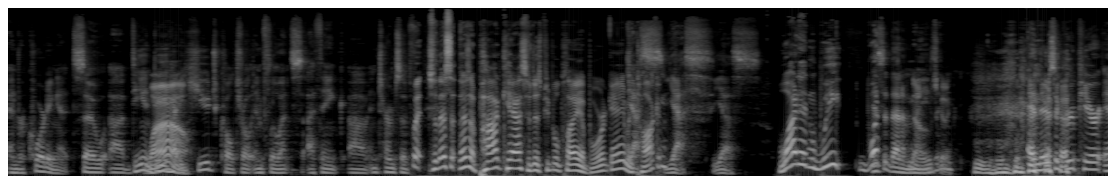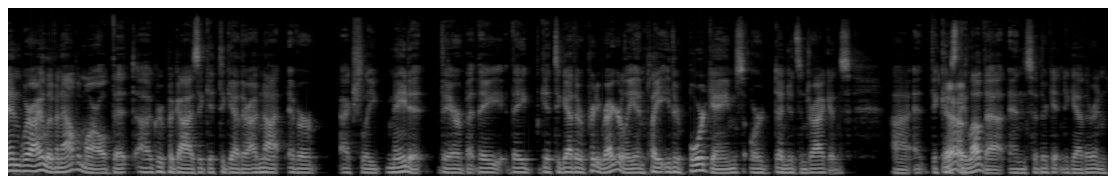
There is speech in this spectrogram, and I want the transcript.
and recording it. So uh, D and D had a huge cultural influence, I think, uh, in terms of Wait, so there's a, there's a podcast of just people playing a board game and yes, talking? Yes, yes. Why didn't we? What? Isn't that No, I'm just amazing? kidding. and there's a group here in where I live in Albemarle that a group of guys that get together. I've not ever actually made it there, but they they get together pretty regularly and play either board games or Dungeons and Dragons, uh, because Yeah. they love that, and so they're getting together and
